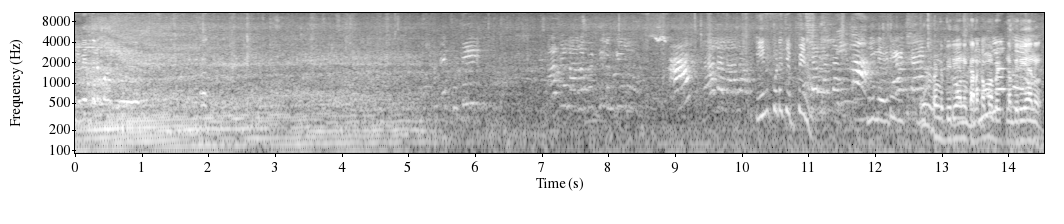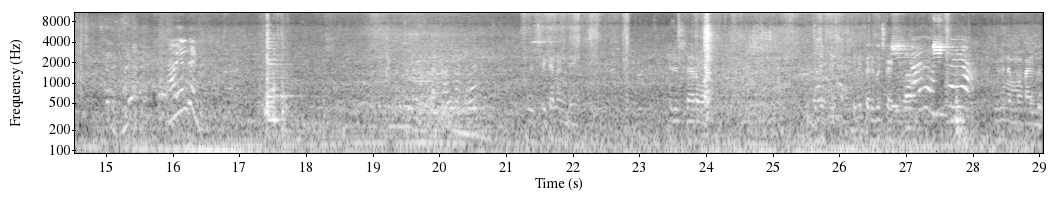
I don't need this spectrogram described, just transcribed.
పులివెందుల బాబు. ఈయన కూడా చెప్పింది ఈ లేడీ చూడండి బిర్యానీ కనకమ్మ పెట్టిన బిర్యానీ. వెళ్ళండి. చికెన్ అండి. ఇది షేర్వా. ఇది పెరుగు చట్నీ ఇవి నిమ్మకాయలు.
